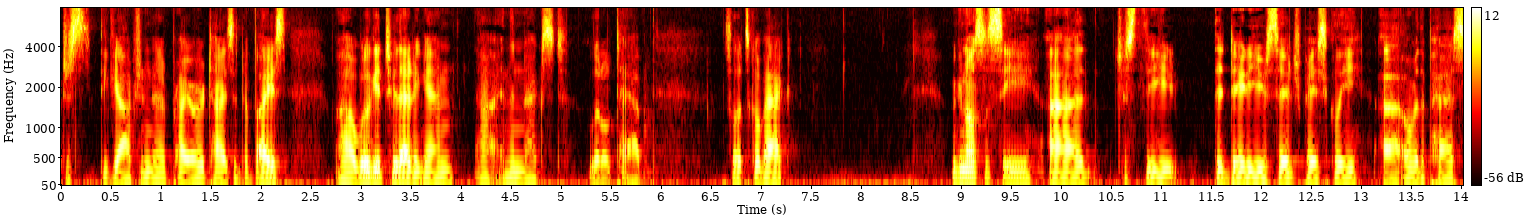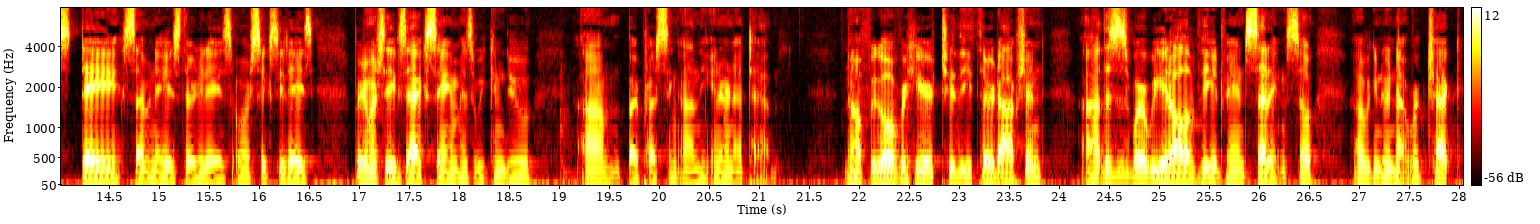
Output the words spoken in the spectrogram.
just the option to prioritize a device. Uh, we'll get to that again uh, in the next little tab. So let's go back. We can also see uh, just the the data usage basically uh, over the past day, 7 days, 30 days, or 60 days. Pretty much the exact same as we can do um, by pressing on the Internet tab. Now if we go over here to the third option, uh, this is where we get all of the advanced settings. So uh, we can do a network check,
